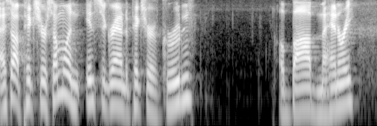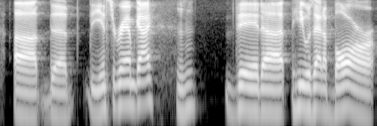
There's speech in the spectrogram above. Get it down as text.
I saw a picture. Someone Instagrammed a picture of Gruden, of Bob Mahenry, uh, the the Instagram guy. That uh, he was at a bar.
